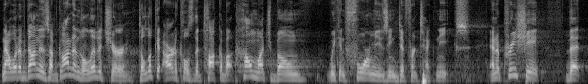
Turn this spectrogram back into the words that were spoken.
Now, what I've done is I've gone into the literature to look at articles that talk about how much bone we can form using different techniques and appreciate that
